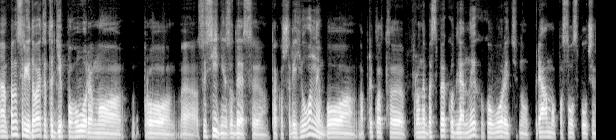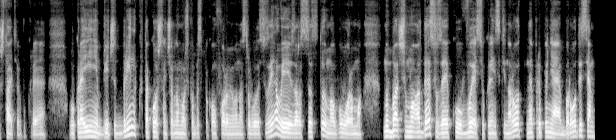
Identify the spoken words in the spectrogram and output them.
Е, Пане Сергію, давайте тоді поговоримо про е, сусідні з Одесою також регіони, бо, наприклад, е, про небезпеку для них говорить ну прямо посол Сполучених Штатів в Украї- в Україні Бріджит Брінк. Також на Чорноморському безпековому форумі вона зробила цю заяву. Я її зараз зацитую. Ми обговоримо. Ми бачимо Одесу, за яку весь український народ не припиняє боротися,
